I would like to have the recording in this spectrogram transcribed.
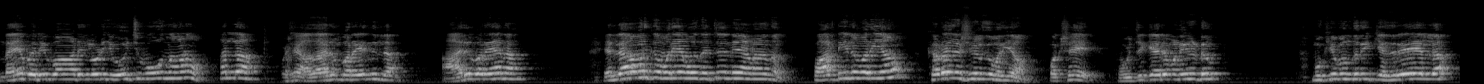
നയപരിപാടികളോട് യോജിച്ചു പോകുന്നതാണോ? അല്ല. പക്ഷെ അതാരും പറയുന്നില്ല. ആര് പറയാനാ? എല്ലാവർക്കും അറിയാം അത് തെറ്റ് തന്നെയാണെന്ന്. പാർട്ടിയിലും അറിയാം ഘടകകക്ഷികൾക്കും അറിയാം. പക്ഷേ പൂജയ്ക്കാര് മണി കിട്ടും. മുഖ്യമന്ത്രിക്കെതിരെയല്ല.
